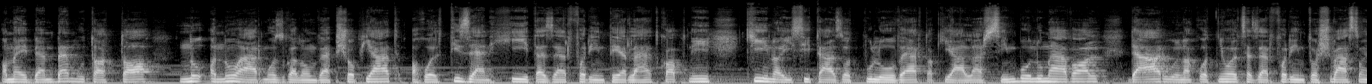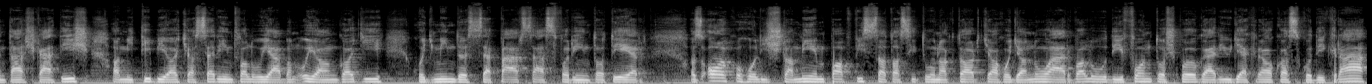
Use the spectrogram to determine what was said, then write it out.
amelyben bemutatta a Noár mozgalom webshopját, ahol 17 ezer forintért lehet kapni kínai szitázott pulóvert a kiállás szimbólumával, de árulnak ott 8 ezer forintos vászonytáskát is, ami Tibi atya szerint valójában olyan gagyi, hogy mindössze pár száz forintot ér. Az alkoholista mémpap visszataszítónak tartja, hogy a Noár valódi, fontos polgári ügyekre akaszkodik rá,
